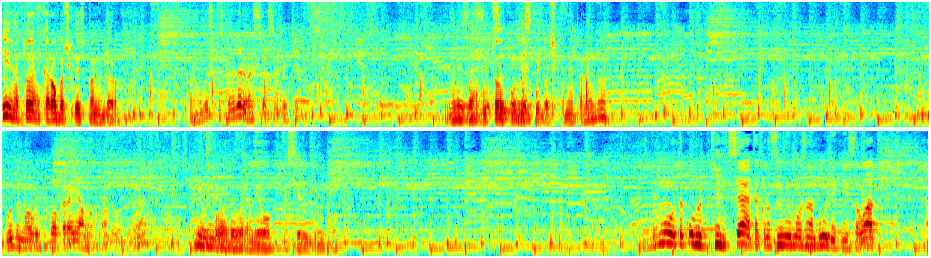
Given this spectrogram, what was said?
И готовим коробочку из помидоров. Коробочку з помідорів, а що це таке? Нарезаем Чтоб тонкими скибочками помидор. Будемо мабуть, по краям викладувати, так? И выкладываем его в серединку. З допомогою такого кільця, я так розумію, можна будь-який салат е,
